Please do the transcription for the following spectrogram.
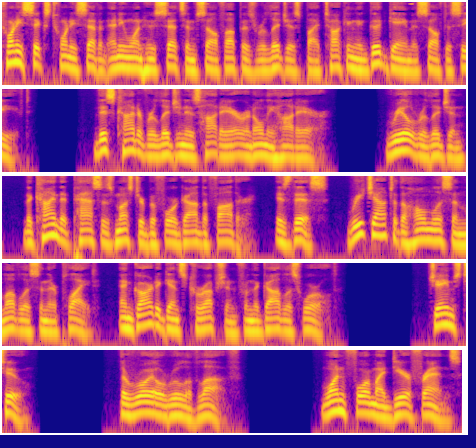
26 27 Anyone who sets himself up as religious by talking a good game is self deceived. This kind of religion is hot air and only hot air. Real religion, the kind that passes muster before God the Father, is this reach out to the homeless and loveless in their plight, and guard against corruption from the godless world. James 2. The Royal Rule of Love. 1 For my dear friends,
